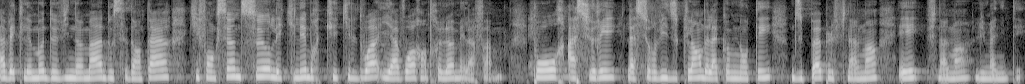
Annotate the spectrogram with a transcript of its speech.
avec le mode de vie nomade ou sédentaire, qui fonctionnent sur l'équilibre qu'il doit y avoir entre l'homme et la femme, pour assurer la survie du clan, de la communauté, du peuple finalement, et finalement l'humanité.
